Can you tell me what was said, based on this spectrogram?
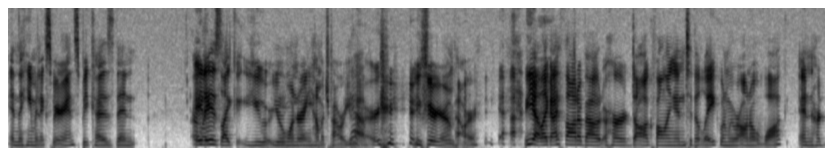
in the human experience because then Or It like- is like you you're wondering how much power you Yeah. have. Or, You fear your own power. yeah. Yeah, like I thought about her dog falling into the lake when we were on a walk and her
